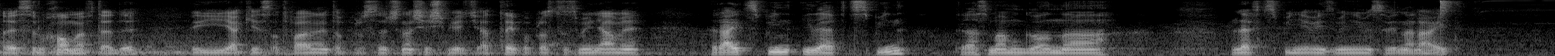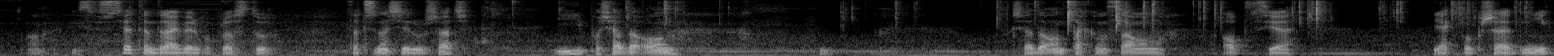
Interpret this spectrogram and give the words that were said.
to jest ruchome wtedy. I jak jest odpalone, to po prostu zaczyna się świecić. A tutaj po prostu zmieniamy right spin i left spin. Teraz mam go na left spinie, więc zmienimy sobie na right. O, i słyszycie, ten driver po prostu zaczyna się ruszać i posiada on posiada on taką samą opcję jak poprzednik,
